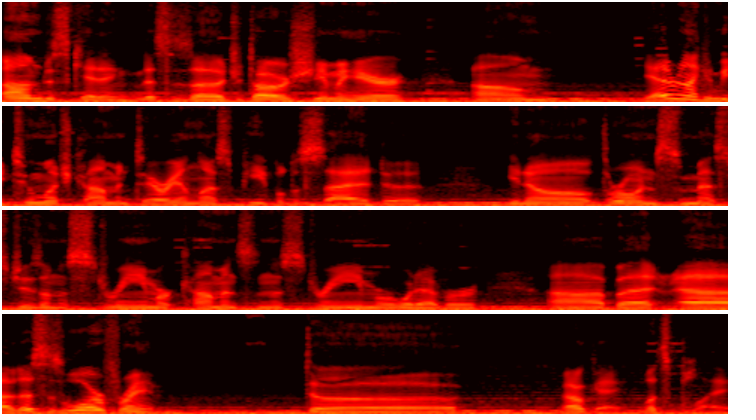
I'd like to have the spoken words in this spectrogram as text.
I'm just kidding. This is uh, Jotaro Shima here. Um, yeah, there's not going to be too much commentary unless people decide to, you know, throw in some messages on the stream or comments in the stream or whatever. Uh, but uh, this is Warframe. Duh. Okay, let's play.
